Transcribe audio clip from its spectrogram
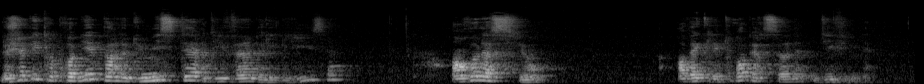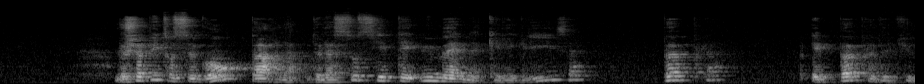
Le chapitre premier parle du mystère divin de l'Église en relation avec les trois personnes divines. Le chapitre second parle de la société humaine qu'est l'Église peuple et peuple de Dieu.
